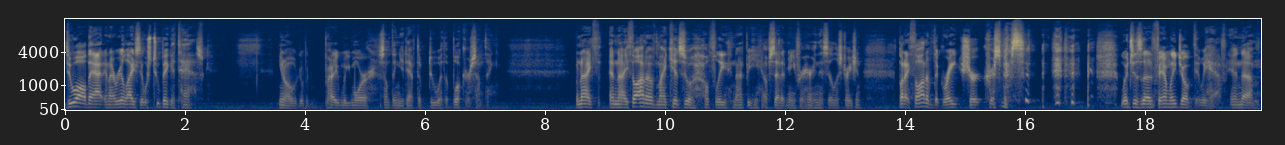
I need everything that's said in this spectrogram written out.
do all that, and I realized it was too big a task. You know, it would probably be more something you'd have to do with a book or something. When I th- and I thought of my kids who hopefully not be upset at me for hearing this illustration, but I thought of the Great Shirt Christmas, which is a family joke that we have, and um,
